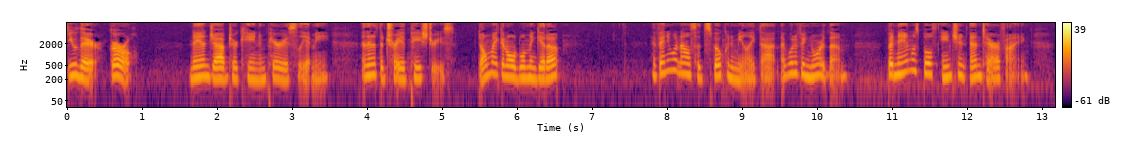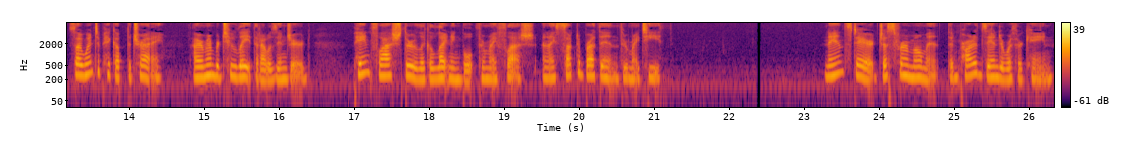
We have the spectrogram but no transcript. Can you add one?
You there, girl. Nan jabbed her cane imperiously at me, and then at the tray of pastries. Don't make an old woman get up. If anyone else had spoken to me like that, I would have ignored them. But Nan was both ancient and terrifying, so I went to pick up the tray. I remembered too late that I was injured. Pain flashed through like a lightning bolt through my flesh, and I sucked a breath in through my teeth. Nan stared just for a moment, then prodded Xander with her cane.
